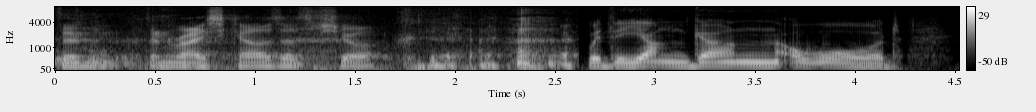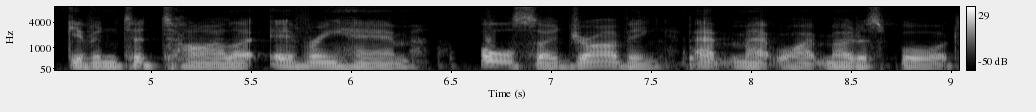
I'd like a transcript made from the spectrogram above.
than, than race cars. That's for sure. With the young gun award given to Tyler Everingham, also driving at Matt White Motorsport.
